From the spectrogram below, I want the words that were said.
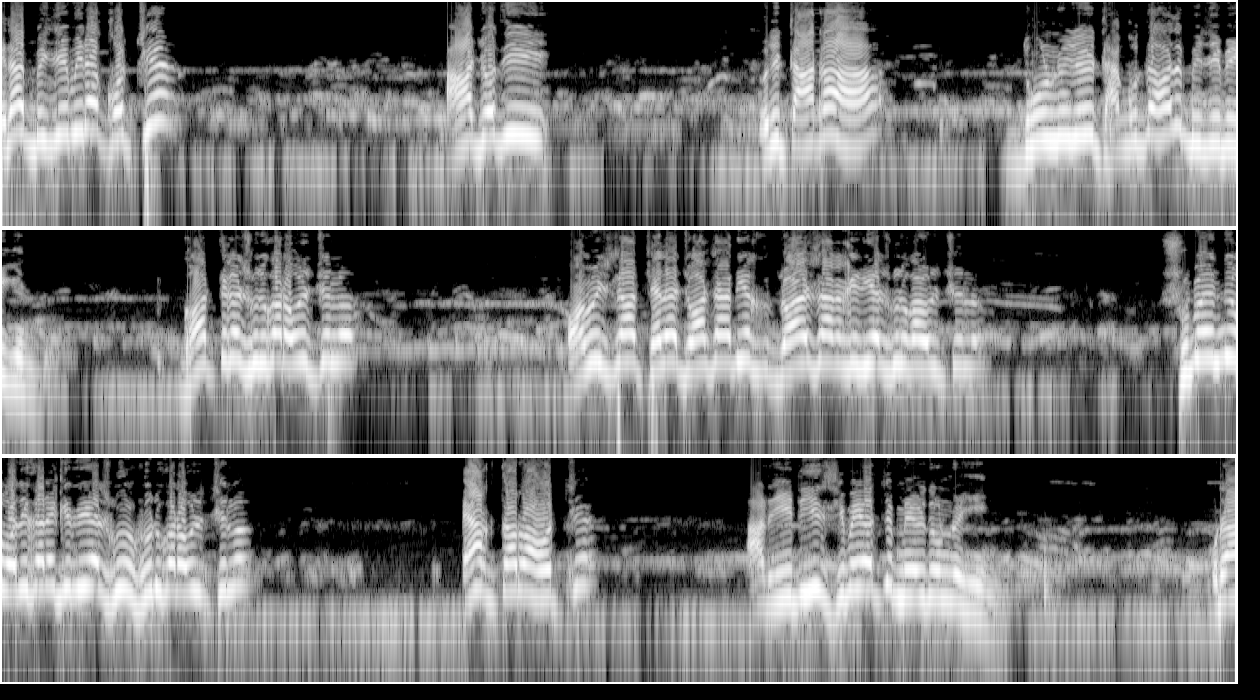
এটা বিজেপিরা করছে। আর যদি যদি টাকা দুর্নীতি যদি ঠাকুরদা হয়, তো বিজেপি কিন্তু। ঘর থেকে শুরু করা উচিত ছিল। অমিত শাহ ছেলে জয় শাহ দিয়ে, জয় শাহকে দিয়ে শুরু করা উচিত ছিল। শুভেন্দু অধিকারীকে দিয়ে শুরু করা উচিত ছিল। একতরফা হচ্ছে। আর ইডি সিবিআই হচ্ছে মেরুদণ্ডহীন। ওরা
